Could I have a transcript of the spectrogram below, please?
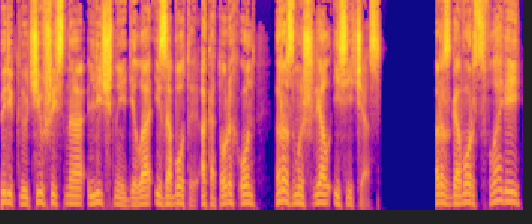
переключившись на личные дела и заботы, о которых он размышлял и сейчас. Разговор с Флавией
